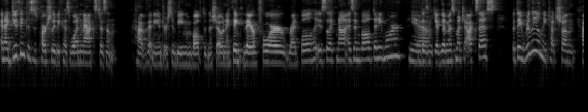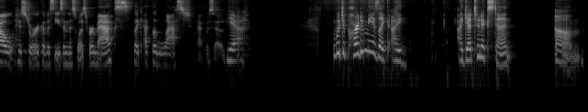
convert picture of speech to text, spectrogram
And I do think this is partially because one, Max doesn't have any interest in being involved in the show. And I think therefore Red Bull is like not as involved anymore. Yeah. It doesn't give them as much access. But they really only touched on how historic of a season this was for Max, like at the last episode. Yeah. Which a part of me is like I I get to an extent um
